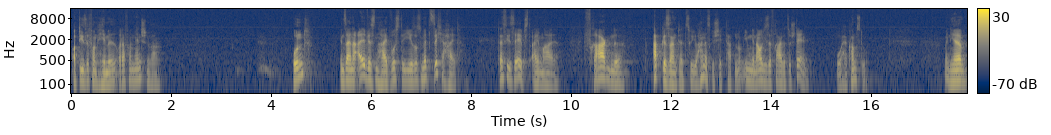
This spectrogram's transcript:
ob diese vom Himmel oder vom Menschen war. Und in seiner Allwissenheit wusste Jesus mit Sicherheit, dass sie selbst einmal fragende Abgesandte zu Johannes geschickt hatten, um ihm genau diese Frage zu stellen. Woher kommst du? Wenn ihr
